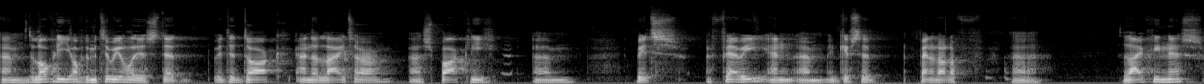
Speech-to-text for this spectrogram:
Um, the lovely of the material is that with the dark and the lighter uh, sparkly um, bits vary and um, it gives the pen a lot of uh, liveliness.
